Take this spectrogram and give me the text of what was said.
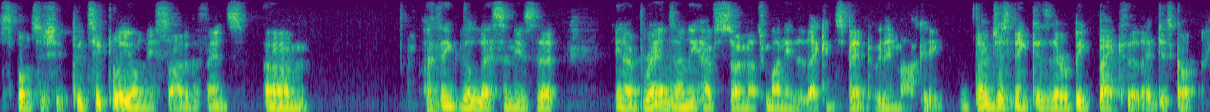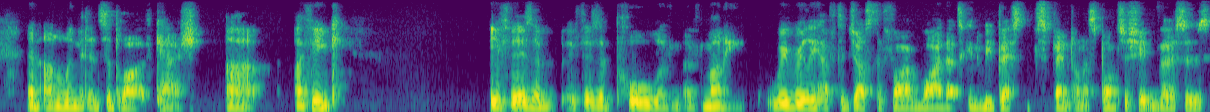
sponsorship, particularly on this side of the fence. Um, I think the lesson is that you know brands only have so much money that they can spend within marketing. Don't just think because they're a big bank that they've just got an unlimited supply of cash. Uh, I think if there's a if there's a pool of, of money, we really have to justify why that's going to be best spent on a sponsorship versus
